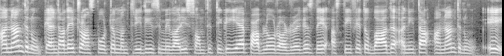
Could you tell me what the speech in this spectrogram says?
ਆਨੰਦ ਨੂੰ ਕੈਨੇਡਾ ਦੇ ਟਰਾਂਸਪੋਰਟ ਮੰਤਰੀ ਦੀ ਜ਼ਿੰਮੇਵਾਰੀ ਸੌਂਪ ਦਿੱਤੀ ਗਈ ਹੈ। ਪਾਬਲੋ ਰੋਡਰਿਗਸ ਦੇ ਅਸਤੀਫੇ ਤੋਂ ਬਾਅਦ ਅਨੀਤਾ ਆਨੰਦ ਨੂੰ ਇਹ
